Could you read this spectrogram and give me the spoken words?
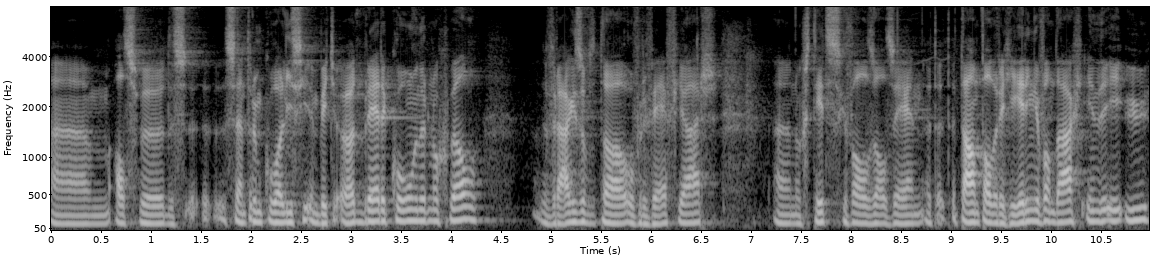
um, als we de centrumcoalitie een beetje uitbreiden, komen we er nog wel. De vraag is of dat over vijf jaar uh, nog steeds het geval zal zijn. Het, het, aantal regeringen vandaag in de EU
